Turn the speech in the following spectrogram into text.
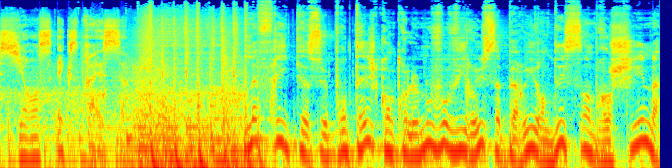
Science Express. L'Afrique se protège contre le nouveau virus apparu en décembre en Chine.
